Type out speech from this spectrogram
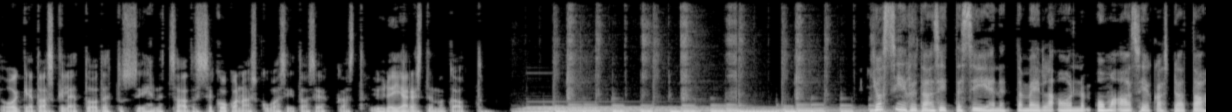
oikeat askeleet on otettu siihen, että saataisiin se kokonaiskuva siitä asiakkaasta yhden järjestelmän kautta. Jos siirrytään sitten siihen, että meillä on oma asiakasdata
